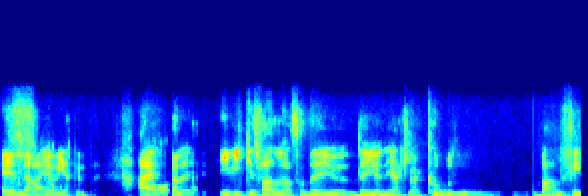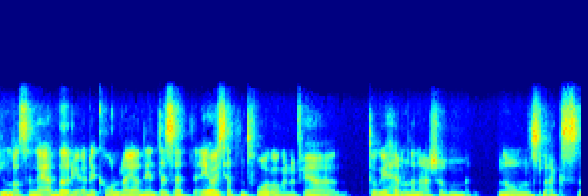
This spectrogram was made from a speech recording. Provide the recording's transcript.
Eller nej, jag vet inte. Nej, ja. men I vilket fall, alltså, det är ju, det är ju en jäkla cool ball film. Alltså, när jag började kolla, jag hade inte sett, jag har ju sett den två gånger nu för jag tog ju hem den här som någon slags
